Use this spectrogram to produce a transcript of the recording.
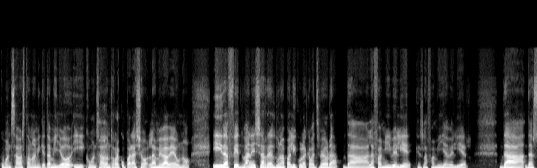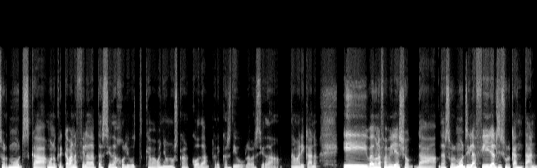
començava a estar una miqueta millor i començava sí. doncs, a recuperar això, la meva veu, no? I de fet va néixer arrel d'una pel·lícula que vaig veure de la família Bellier, que és la família Bellier, de, mm. de sordmuts que, bueno, crec que van fer l'adaptació de Hollywood, que va guanyar un Oscar Coda, crec que es diu la versió de, americana. I va d'una família això, de, de sordmuts i la filla els hi surt cantant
